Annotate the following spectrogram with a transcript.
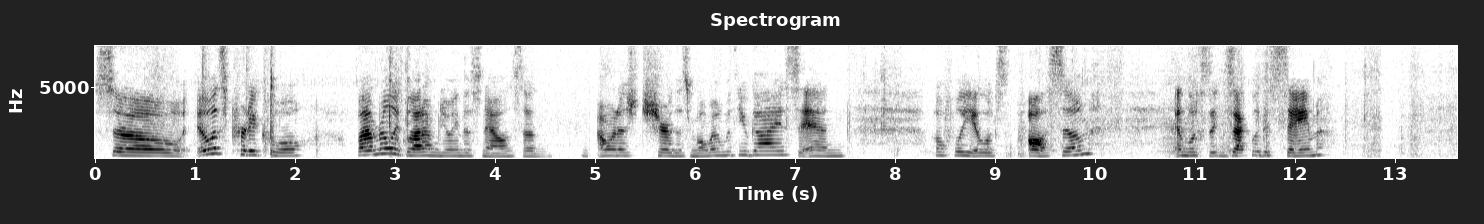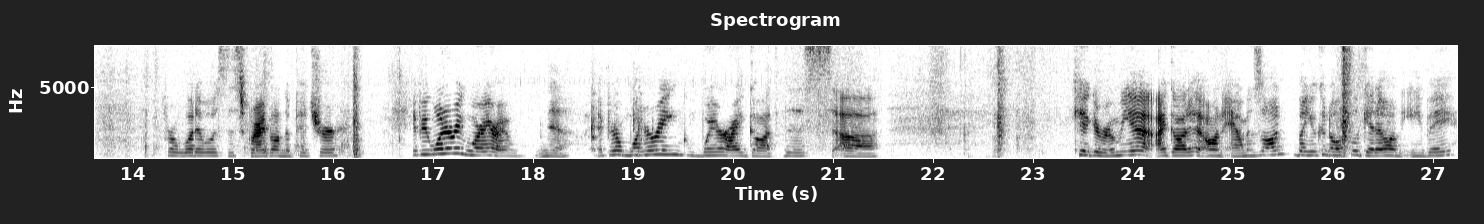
So it was pretty cool. But I'm really glad I'm doing this now. So I want to share this moment with you guys and Hopefully it looks awesome and looks exactly the same for what it was described on the picture. If you're wondering where I, nah, if you're wondering where I got this uh, Kigurumi I got it on Amazon, but you can also get it on eBay.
